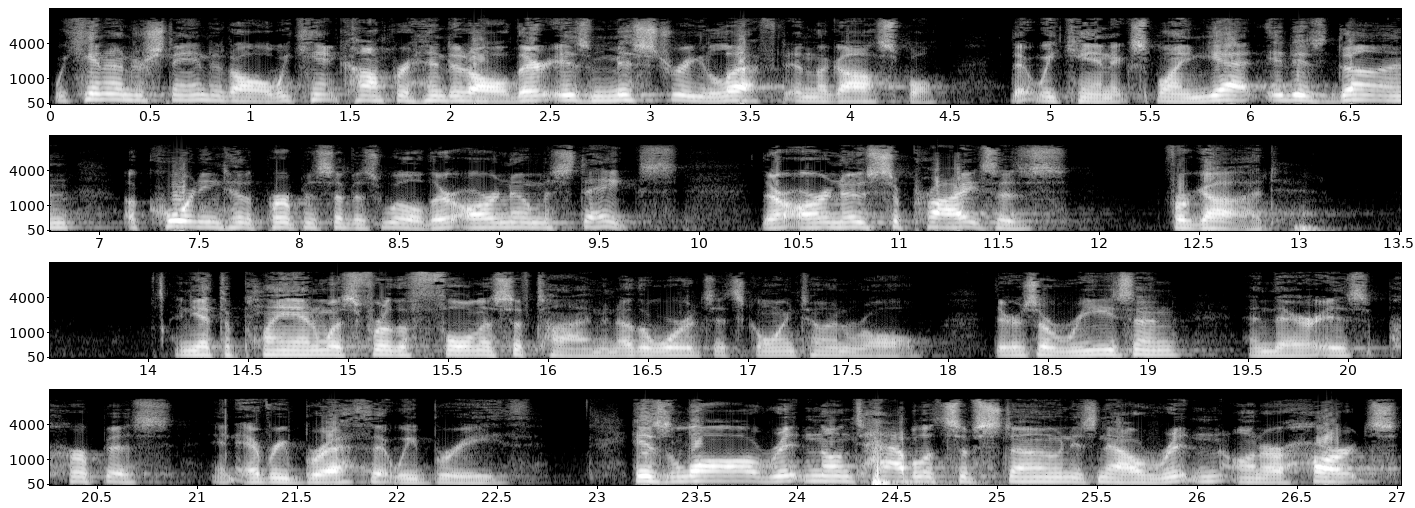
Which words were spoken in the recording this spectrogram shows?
We can't understand it all. We can't comprehend it all. There is mystery left in the gospel that we can't explain. Yet it is done according to the purpose of His will. There are no mistakes. There are no surprises for God. And yet the plan was for the fullness of time. In other words, it's going to unroll. There's a reason and there is purpose in every breath that we breathe. His law, written on tablets of stone, is now written on our hearts,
